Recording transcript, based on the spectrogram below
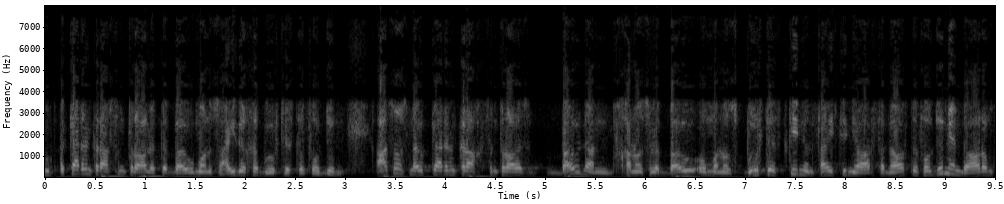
'n kernkragsentrale te bou om ons huidige behoeftes te voldoen. As ons nou kern kragsentrale bou dan gaan ons hulle bou om aan ons behoeftes 10 en 15 jaar vanaand te voldoen en daarom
